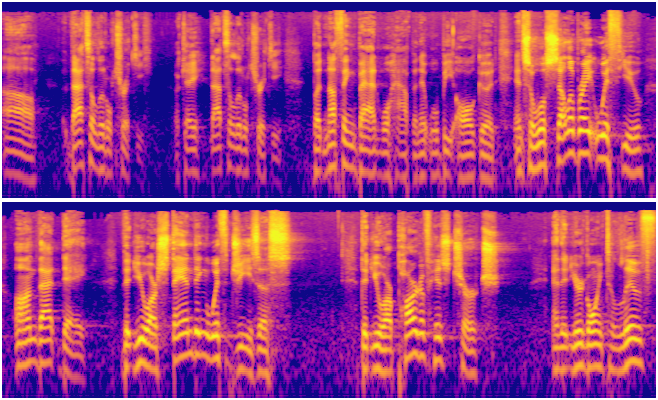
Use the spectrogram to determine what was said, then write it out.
Uh, that's a little tricky, okay? That's a little tricky. But nothing bad will happen. It will be all good. And so we'll celebrate with you on that day that you are standing with Jesus, that you are part of his church, and that you're going to live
